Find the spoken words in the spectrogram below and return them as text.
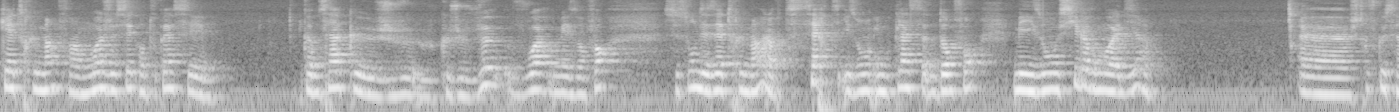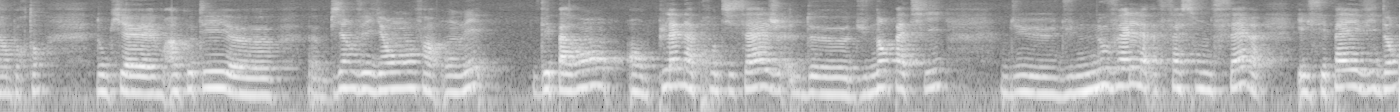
qu'être humain. Enfin, moi, je sais qu'en tout cas, c'est comme ça que je, que je veux voir mes enfants. Ce sont des êtres humains. Alors, certes, ils ont une place d'enfant, mais ils ont aussi leur mot à dire. Euh, je trouve que c'est important. Donc, il y a un côté euh, bienveillant. Enfin, on est des parents en plein apprentissage d'une empathie, d'une nouvelle façon de faire et c'est pas évident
